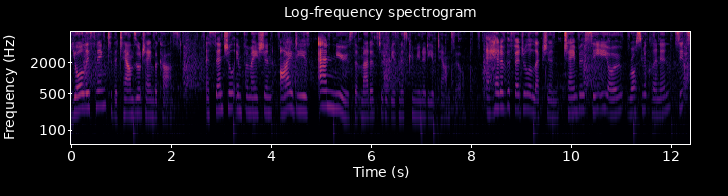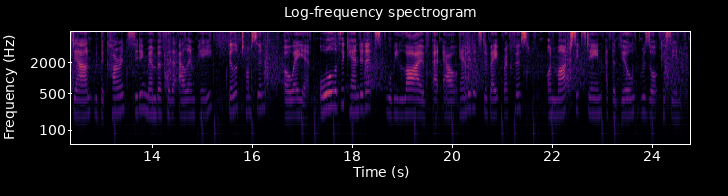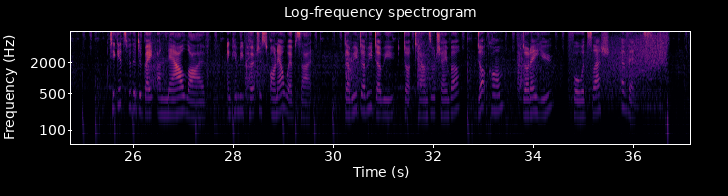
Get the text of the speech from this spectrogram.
You're listening to the Townsville Chambercast. Essential information, ideas, and news that matters to the business community of Townsville. Ahead of the federal election, Chambers CEO Ross McLennan sits down with the current sitting member for the LNP, Phillip Thompson, OAM. All of the candidates will be live at our Candidates Debate Breakfast on March 16 at the Ville Resort Casino. Tickets for the debate are now live and can be purchased on our website www.townsvillechamber.com.au forward slash events.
